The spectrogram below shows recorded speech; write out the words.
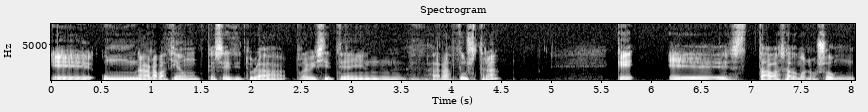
eh, una grabación que se titula Revisiten Zarazustra, que eh, está basado, bueno, son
